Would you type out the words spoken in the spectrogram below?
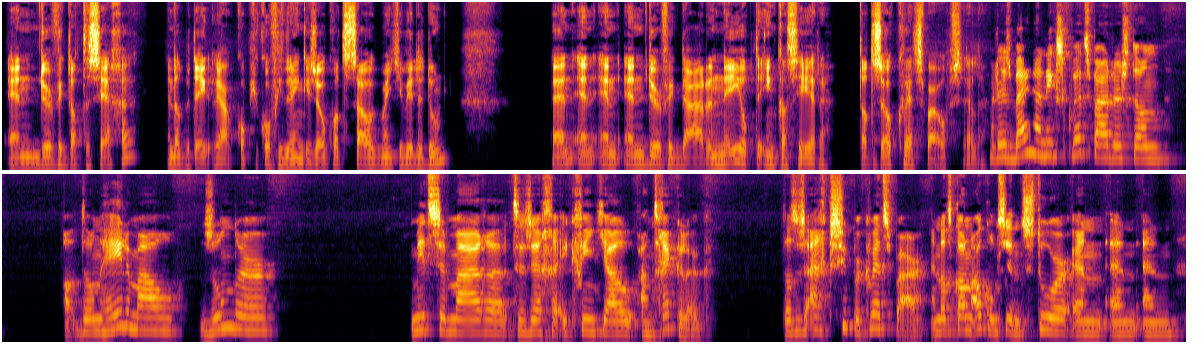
En durf ik dat te zeggen? En dat betekent, ja, kopje koffie drinken is ook wat zou ik met je willen doen? En, en, en, en durf ik daar een nee op te incasseren? Dat is ook kwetsbaar opstellen. Maar er is bijna niks kwetsbaarders dan, dan helemaal zonder mits en maren te zeggen: Ik vind jou aantrekkelijk. Dat is eigenlijk super kwetsbaar. En dat kan ook ontzettend stoer en, en, en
